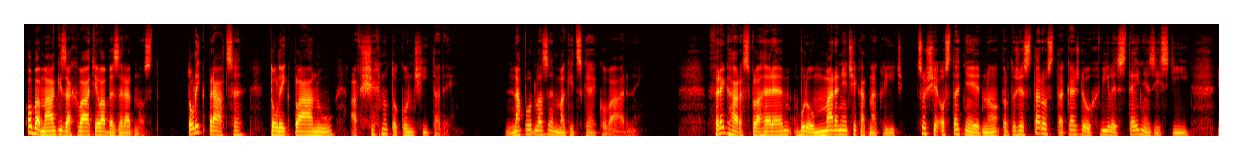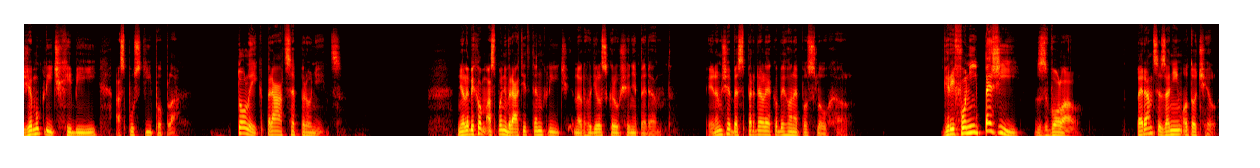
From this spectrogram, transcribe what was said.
Oba mágy zachvátila bezradnost. Tolik práce, tolik plánů a všechno to končí tady. Na podlaze magické kovárny. Freghar s Flaherem budou marně čekat na klíč, což je ostatně jedno, protože starosta každou chvíli stejně zjistí, že mu klíč chybí a spustí poplach. Tolik práce pro nic. Měli bychom aspoň vrátit ten klíč, nadhodil zkroušeně pedant. Jenomže bez prdel jako by ho neposlouchal. Grifoní peří, zvolal. Pedant se za ním otočil.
